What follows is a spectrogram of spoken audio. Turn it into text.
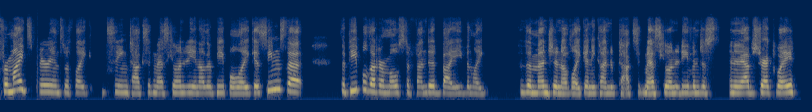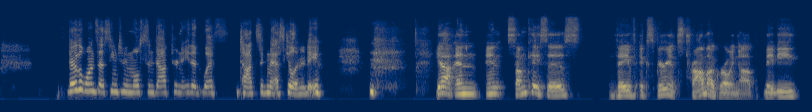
from my experience with like seeing toxic masculinity in other people, like it seems that the people that are most offended by even like the mention of like any kind of toxic masculinity, even just in an abstract way, they're the ones that seem to be most indoctrinated with toxic masculinity. yeah, and in some cases, they've experienced trauma growing up, maybe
